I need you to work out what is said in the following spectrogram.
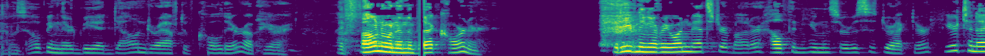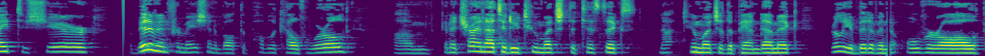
I was hoping there'd be a downdraft of cold air up here. I found one in the back corner. Good evening, everyone. Matt Strittmatter, Health and Human Services Director, here tonight to share a bit of information about the public health world. I'm going to try not to do too much statistics, not too much of the pandemic, really a bit of an overall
